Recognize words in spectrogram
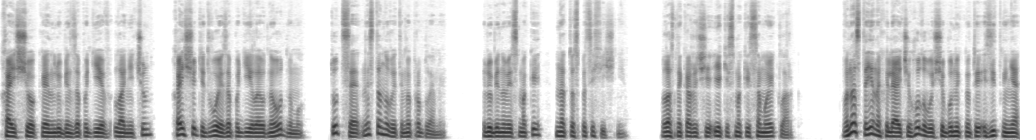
Хай що Кен Любін заподіяв Лані Чун, хай що ті двоє заподіяли одне одному, тут це не становитиме проблеми. Любінові смаки надто специфічні, власне кажучи, як і смаки самої Кларк. Вона стає, нахиляючи голову, щоб уникнути зіткнення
